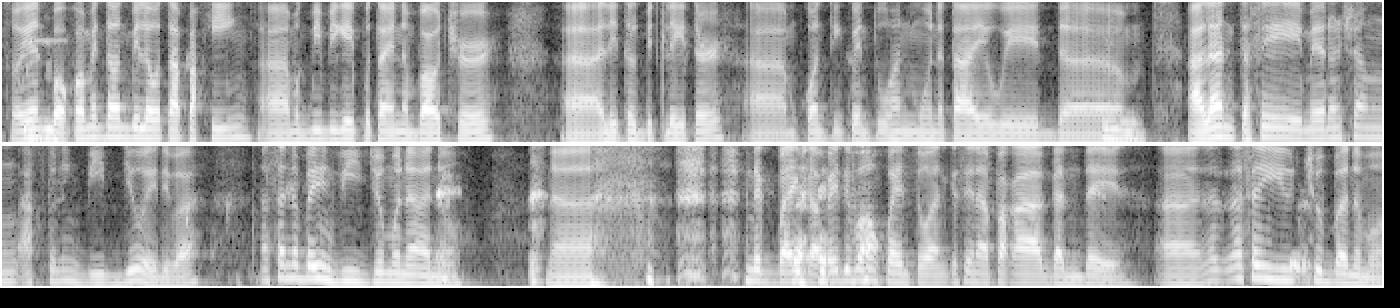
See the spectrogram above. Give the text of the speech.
So, ayan po. Comment down below, Tapaking. Uh, magbibigay po tayo ng voucher uh, a little bit later. Um, konting kwentuhan muna tayo with um, mm. Alan kasi meron siyang actually video eh, di ba? Nasaan na ba yung video mo na ano? na nag-buy ka. Pwede mo akong kwentuhan kasi napakaganda eh. Uh, nasa YouTube ano mo,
